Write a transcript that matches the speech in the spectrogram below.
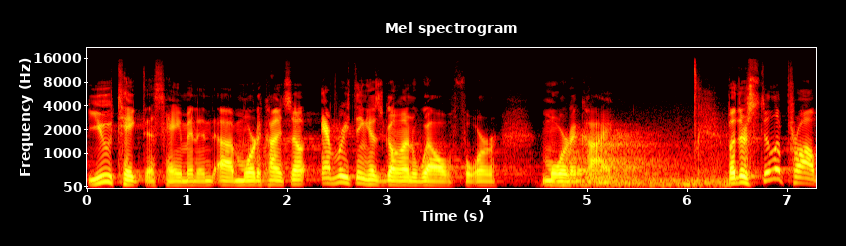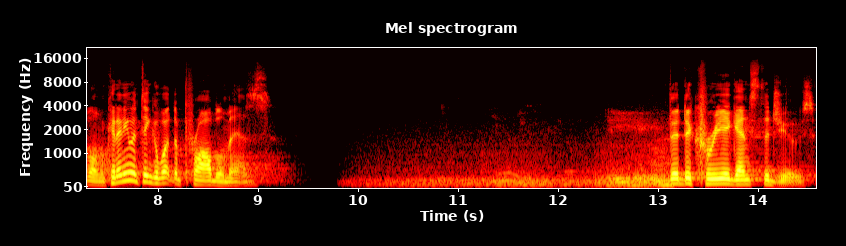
You take this, Haman and uh, Mordecai. And so now everything has gone well for Mordecai. But there's still a problem. Can anyone think of what the problem is? The decree against the Jews.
